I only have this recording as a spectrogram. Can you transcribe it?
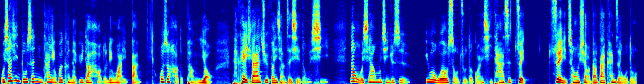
我相信独生女她也会可能遇到好的另外一半，或是好的朋友，她可以跟她去分享这些东西。那我现在目前就是因为我有手足的关系，她是最最从小到大看着我的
